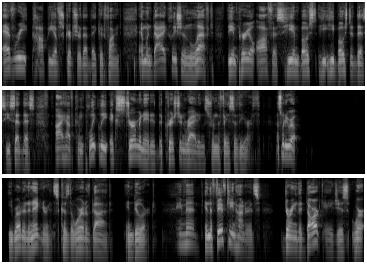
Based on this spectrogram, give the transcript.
every copy of scripture that they could find. And when Diocletian left the imperial office, he, boast, he, he boasted this. He said this I have completely exterminated the Christian writings from the face of the earth. That's what he wrote. He wrote it in ignorance because the word of God endured. Amen. In the 1500s, during the Dark Ages, where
